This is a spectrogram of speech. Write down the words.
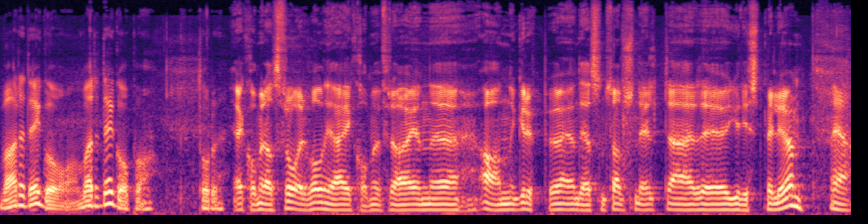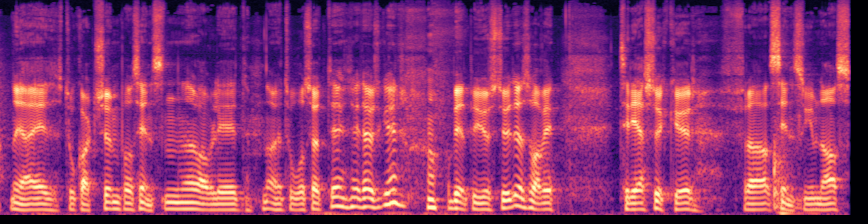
Hva er det det går, hva er det det går på, tror du? Jeg kommer altså fra Årvoll. Jeg kommer fra en uh, annen gruppe enn det som tradisjonelt er uh, juristmiljø. Ja. Når jeg tok artium på Sinsen, var vel i 72, hvis jeg husker, og begynte på jusstudiet, så var vi tre stykker fra Sinsen gymnas,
